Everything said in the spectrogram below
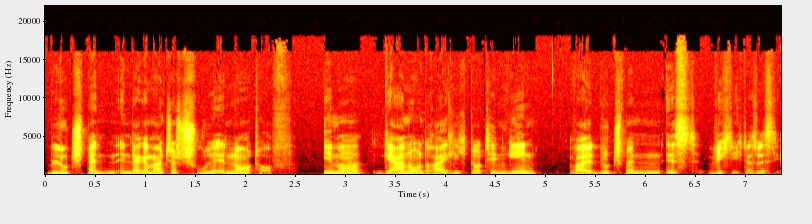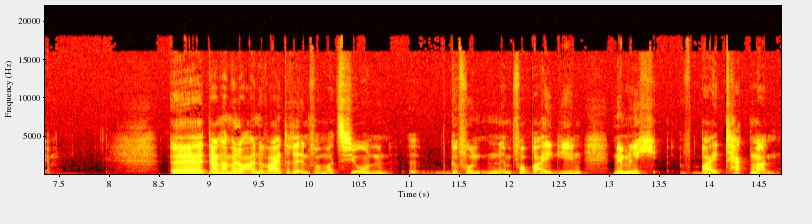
Blutspenden in der Gemeinschaftsschule in Nordhof. Immer gerne und reichlich dorthin gehen, weil Blutspenden ist wichtig, das wisst ihr. Äh, dann haben wir noch eine weitere Information äh, gefunden im Vorbeigehen, nämlich bei Tackmann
